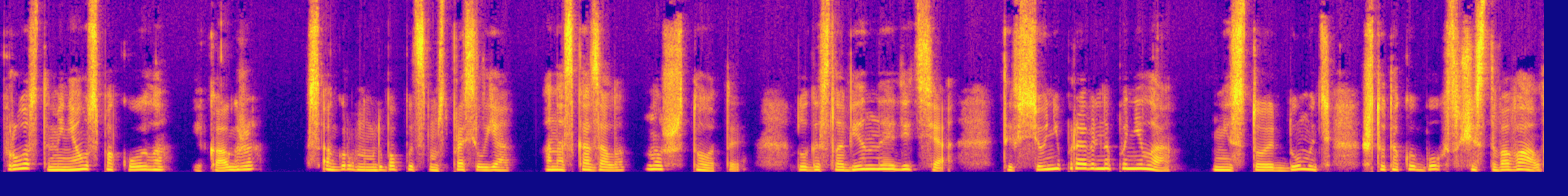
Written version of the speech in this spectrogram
просто меня успокоила. И как же?» С огромным любопытством спросил я. Она сказала, ну что ты, благословенное дитя, ты все неправильно поняла. Не стоит думать, что такой бог существовал,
